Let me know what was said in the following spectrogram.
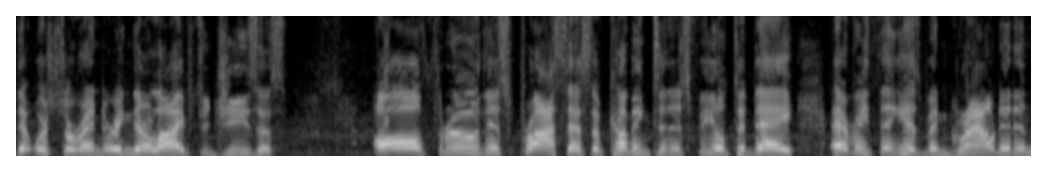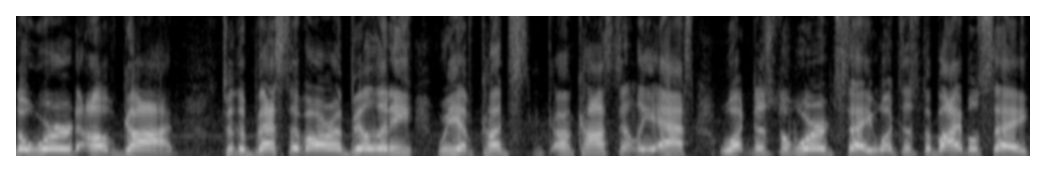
that were surrendering their lives to Jesus all through this process of coming to this field today, everything has been grounded in the Word of God. To the best of our ability, we have uh, constantly asked, What does the Word say? What does the Bible say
